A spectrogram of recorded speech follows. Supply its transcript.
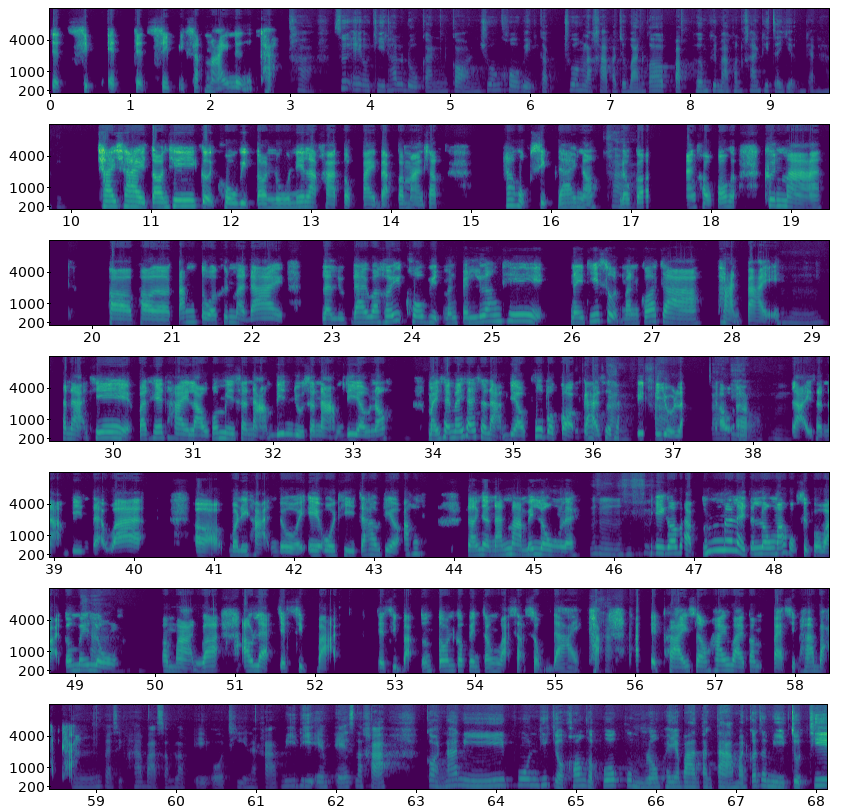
เจ็ดสิบเอ็ดเจ็ดสิบอีกสักไม้หนึ่งค่ะ ค่ะ ซึ่ง AOT ถ้าเราดูกันก่อนช่วงโควิด กับช่วงราคาปัจจุบันก็ปรับเพิ่มขึ้นมาค่อนข้างที่จะเยอะเหมือนกันนะคะพี่ใช่ใช่ตอนที่เกิดโควิดตอนนู้นนี่ราคาตกไปแบบประมาณสักห้าหกสิบได้เนาะค่ะแล้วก็อันเขาก็ขึ้นมา พอพอตั้งตัวขึ้นมาได้ระลึกได้ว่าเฮ้ยโควิด มันเป็นเรื่องที่ในที่สุดมันก็จะผ่านไปอือหือขณะที่ประเทศไทยเราก็มีสนามบินอยู่สนามเดียวเนาะ ไม่ใช่ไม่ใช่สนามเดียว ผู้ประกอบการสนามบินมีอยู่แล้วเจ้าเดียวอืมหลายสนามบินแต่ว่าเอ่อบริหารโดย AOT เจ้าเดียว เอ้า หลังจากนั้นมาไม่ลงเลยอือฮึพี่ก็แบบอืมเมื่อไหร่จะลงมาหกสิบกว่าบาทก็ไม่ค่ะลง ประมาณว่าเอาแหละเจ็ดสิบบาท เจ็ดสิบาทต้นๆ ก็เป็นจังหวะสะสมได้ค่ะค่ะ target price เราให้ไว้ประมาณแปดสิบห้าบาทค่ะอืม85 บาทสำหรับ AOT นะคะ BDMs นะคะ ก่อนหน้านี้หุ้นที่เกี่ยวข้องกับพวกกลุ่มโรงพยาบาลต่างๆ มันก็จะมีจุดที่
